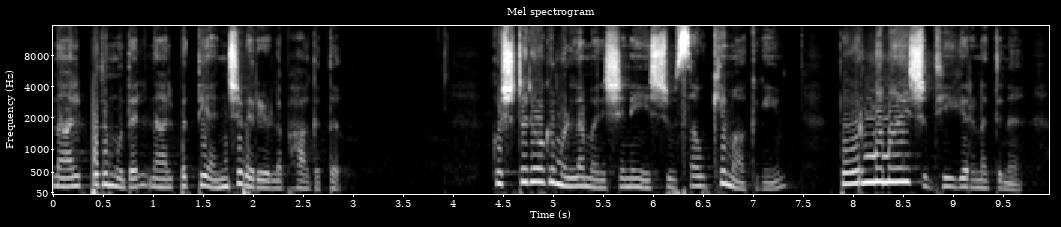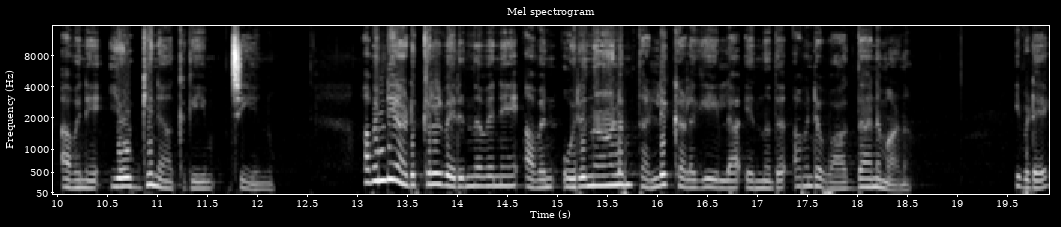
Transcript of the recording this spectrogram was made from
നാൽപ്പത് മുതൽ നാൽപ്പത്തി അഞ്ച് വരെയുള്ള ഭാഗത്ത് കുഷ്ഠരോഗമുള്ള മനുഷ്യനെ യേശു സൗഖ്യമാക്കുകയും പൂർണമായ ശുദ്ധീകരണത്തിന് അവനെ യോഗ്യനാക്കുകയും ചെയ്യുന്നു. അവന്റെ അടുക്കൽ വരുന്നവനെ അവൻ ഒരു നാളും തള്ളിക്കളകയില്ല എന്നത് അവന്റെ വാഗ്ദാനമാണ്. ഇവിടെ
